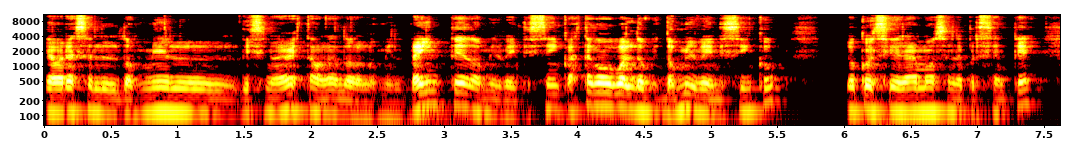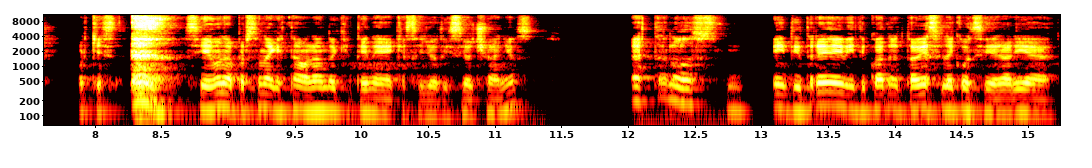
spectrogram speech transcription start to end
que ahora es el 2019, estamos hablando del 2020, 2025, hasta como el 2025 lo consideramos en el presente, porque si es una persona que estamos hablando que tiene, qué sé yo, 18 años, hasta los 23, 24 todavía se le consideraría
